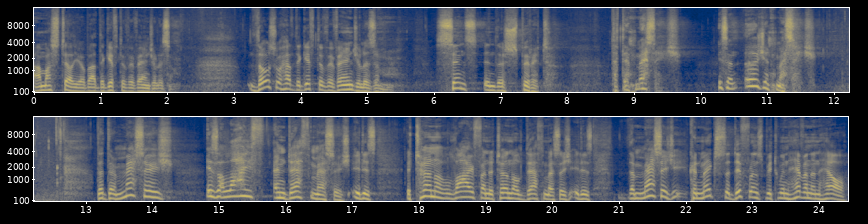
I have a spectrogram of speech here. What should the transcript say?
I must tell you about the gift of evangelism. Those who have the gift of evangelism sense in their spirit that their message is an urgent message, that their message is a life and death message. It is eternal life and eternal death message. It is the message can makes the difference between heaven and hell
